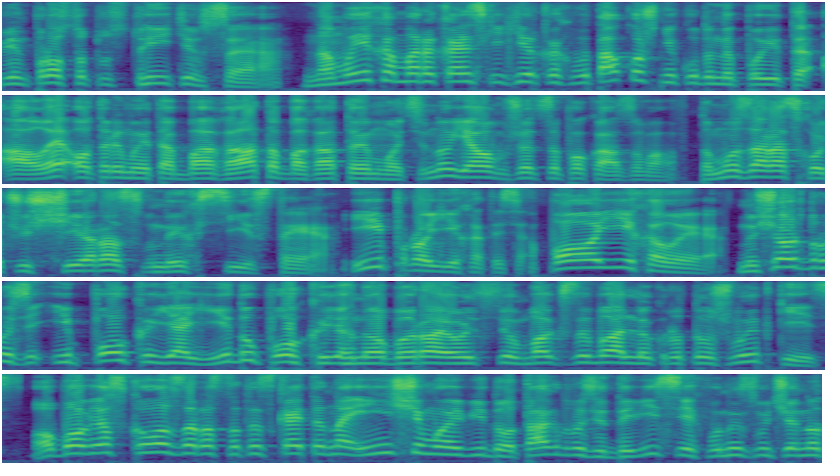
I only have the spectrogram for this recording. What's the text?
він просто тут стоїть і все. На моїх американських гірках ви також нікуди не поїдете, але отримаєте багато-багато емоцій. Ну я вам вже це показував. Тому зараз хочу ще раз в них сісти і проїхатися. Поїхали! Ну що ж, друзі, і поки я їду, поки я набираю ось цю максимально круту швидкість, обов'язково зараз натискайте на інші мої відео. Так, друзі, дивіться їх, вони звичайно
